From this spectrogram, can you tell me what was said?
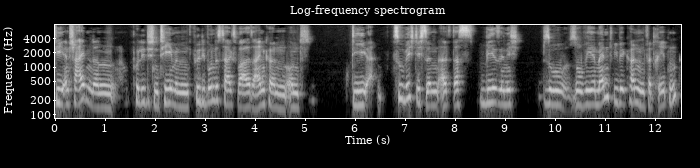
die entscheidenden politischen Themen für die Bundestagswahl sein können und die zu wichtig sind, als dass wir sie nicht so, so vehement wie wir können vertreten.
